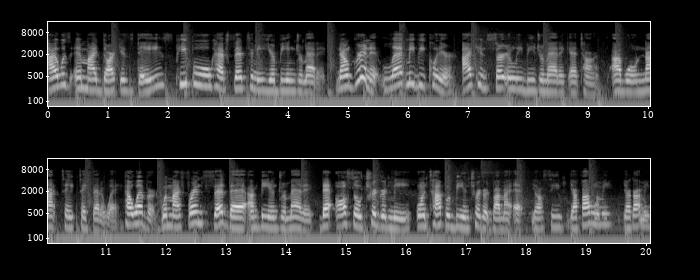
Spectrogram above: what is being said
I was in my darkest days, people have said to me, You're being dramatic. Now, granted, let me be clear. I can certainly be dramatic at times. I will not take take that away. However, when my friend said that I'm being dramatic, that also triggered me on top of being triggered by my ex. Y'all see, y'all following me? Y'all got me?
